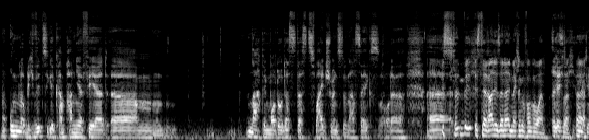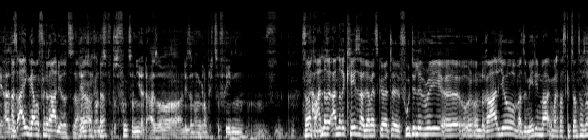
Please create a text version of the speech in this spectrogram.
eine unglaublich witzige Kampagne fährt, ähm, nach dem Motto, das das zweitschönste nach Sex oder äh, ist, ist der Radiosender in Mecklenburg-Vorpommern. Richtig, ja. richtig. Also, also, Eigenwerbung für ein Radio sozusagen. Richtig, ja, und das, das funktioniert. Also die sind unglaublich zufrieden. Sondern ein paar andere andere Cases. Also wir haben jetzt gehört äh, Food Delivery äh, und, und, Radio, also Medienmarken. Was was gibt's sonst noch so?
